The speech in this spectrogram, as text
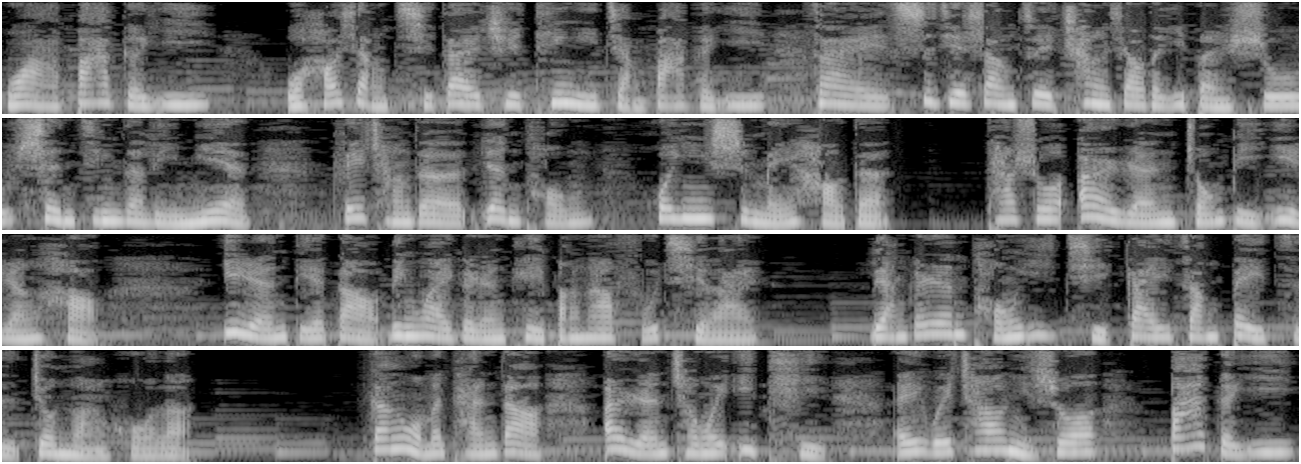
哇，八个一！我好想期待去听你讲八个一。在世界上最畅销的一本书《圣经》的里面，非常的认同婚姻是美好的。他说：“二人总比一人好，一人跌倒，另外一个人可以帮他扶起来。两个人同一起盖一张被子就暖和了。”刚刚我们谈到二人成为一体，哎，维超，你说八个一，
